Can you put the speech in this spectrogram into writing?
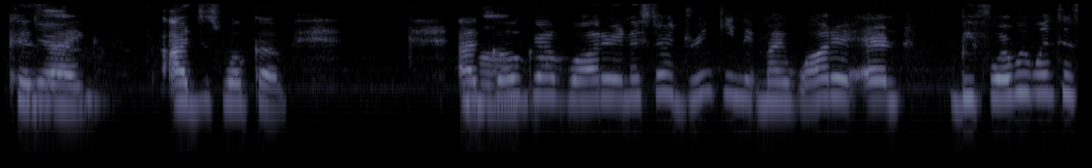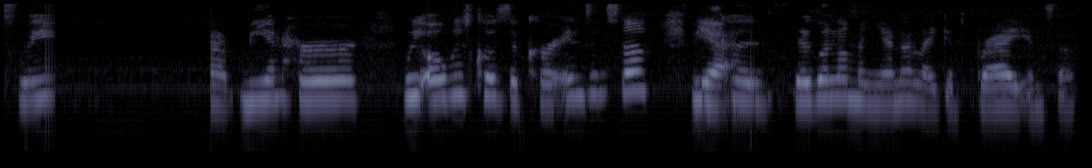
because Yeah. like I just woke up. I Uh-huh. go grab water and I start drinking my water. And before we went to sleep, uh, me and her, we always close the curtains and stuff Yeah. because luego en la mañana like it's bright and stuff.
